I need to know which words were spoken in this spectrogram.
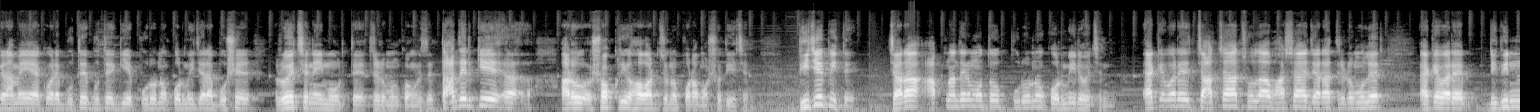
গ্রামে একেবারে বুথে বুথে গিয়ে পুরনো কর্মী যারা বসে রয়েছেন এই মুহূর্তে তৃণমূল কংগ্রেসে, তাদেরকে আরও সক্রিয় হওয়ার জন্য পরামর্শ দিয়েছেন। বিজেপিতে যারা আপনাদের মতো পুরনো কর্মী রয়েছেন, একেবারে চাচা ছোলা ভাষায় যারা তৃণমূলের একেবারে বিভিন্ন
